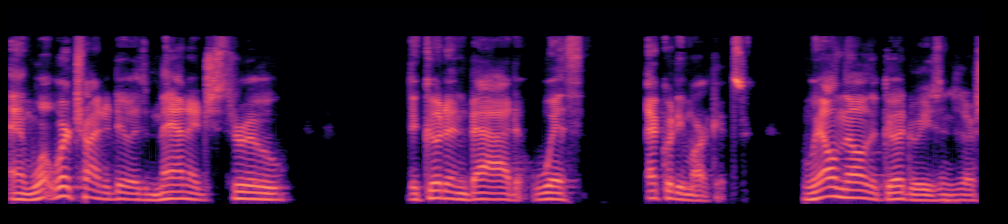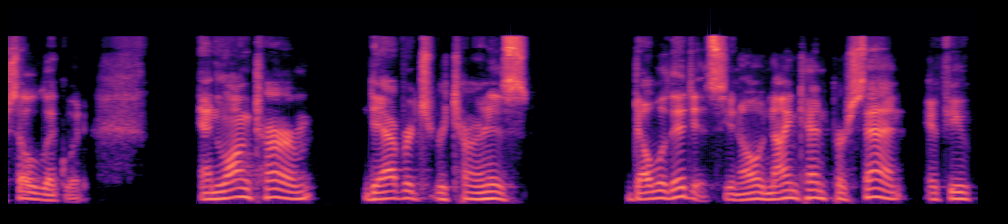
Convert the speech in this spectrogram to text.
and what we're trying to do is manage through the good and bad with equity markets. We all know the good reasons they're so liquid, and long term the average return is double digits, you know, nine, 10% if you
